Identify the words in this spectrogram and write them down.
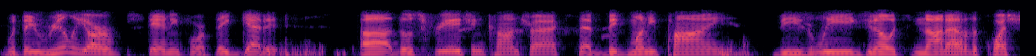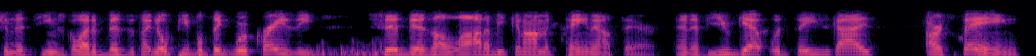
what they really are standing for, if they get it, uh, those free agent contracts, that big money pie, these leagues, you know, it's not out of the question that teams go out of business. I know people think we're crazy. Sid, there's a lot of economic pain out there. And if you get what these guys are saying,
